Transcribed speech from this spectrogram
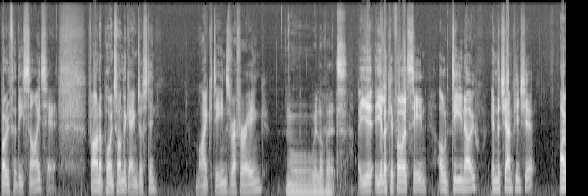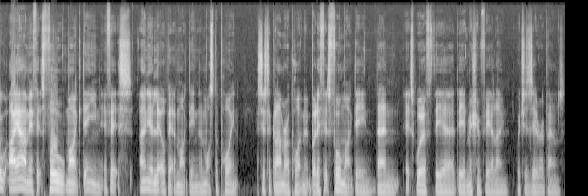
both of these sides here. Final point on the game, Justin. Mike Dean's refereeing. Oh, we love it. Are you, are you looking forward to seeing old Dino in the championship? I, I am if it's full Mike Dean. If it's only a little bit of Mike Dean, then what's the point? it's just a glamour appointment. But if it's full Mike Dean, then it's worth the uh, the admission fee alone, which is zero pounds.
